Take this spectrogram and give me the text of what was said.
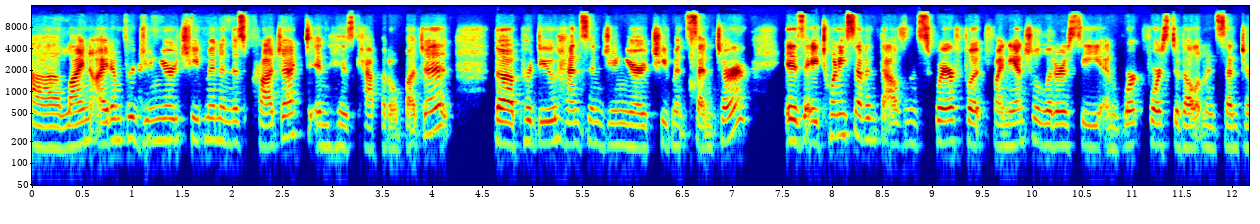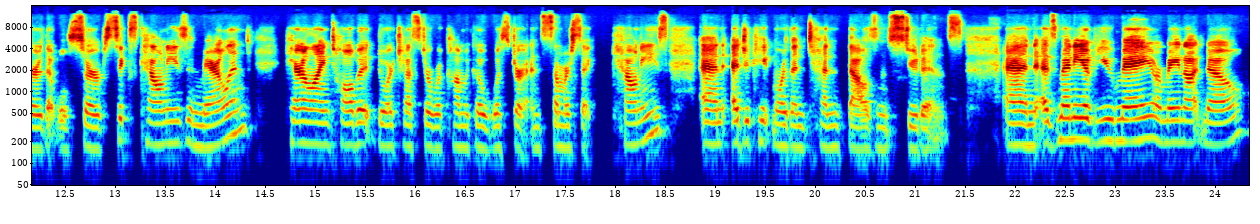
uh, line item for junior achievement in this project in his capital budget. The Perdue Henson Junior Achievement Center is a 27,000 square foot financial literacy and workforce development center that will serve six counties in Maryland, Caroline, Talbot, Dorchester, Wicomico, Worcester, and Somerset counties, and educate more than 10,000 students. And as many of you may or may not know,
